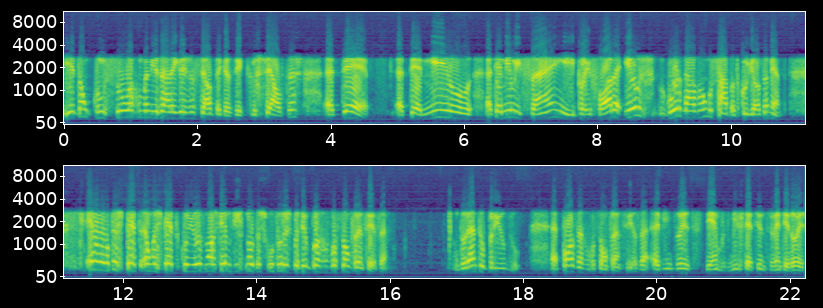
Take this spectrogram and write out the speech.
e então começou a romanizar a Igreja Celta, quer dizer que os celtas, até até, mil, até 1100 e por aí fora, eles guardavam o sábado, curiosamente. É, outro aspecto, é um aspecto curioso, nós vemos isto noutras culturas, por exemplo, a Revolução Francesa. Durante o período após a Revolução Francesa, a 22 de setembro de 1792,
